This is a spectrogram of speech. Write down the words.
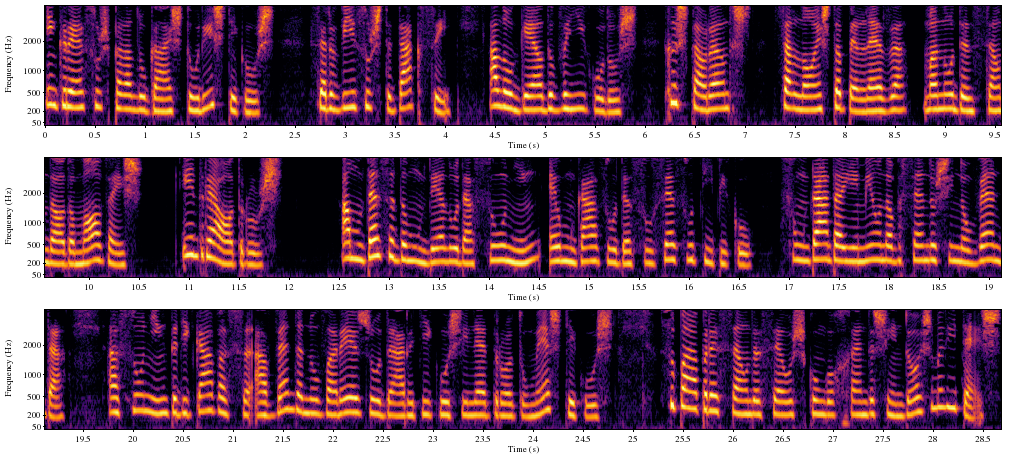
ingressos para lugares turísticos, serviços de táxi, aluguel de veículos, restaurantes, salões de beleza, manutenção de automóveis, entre outros. A mudança do modelo da Suning é um caso de sucesso típico. Fundada em 1990, a Suning dedicava-se à venda no varejo de artigos eletrodomésticos. Sob a pressão de seus concorrentes em 2010,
